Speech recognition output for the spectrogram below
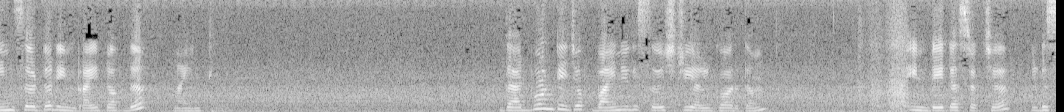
inserted in right of the 90 the advantage of binary search tree algorithm in data structure it is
